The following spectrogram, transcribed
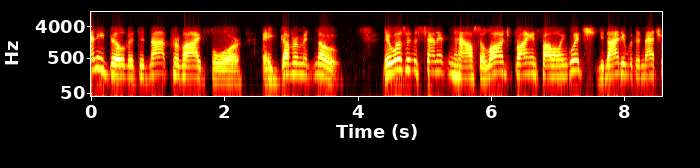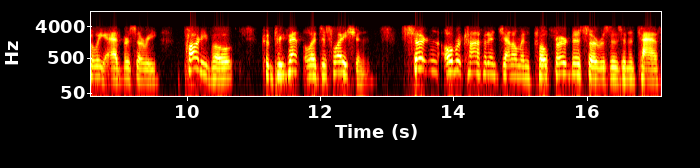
any bill that did not provide for a government note. There was in the Senate and House a large Bryan following, which, united with a naturally adversary party vote, could prevent legislation. Certain overconfident gentlemen proffered their services in the task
